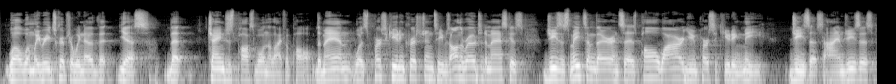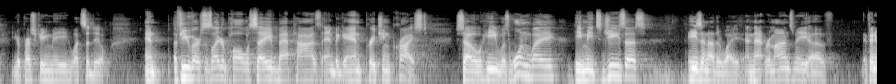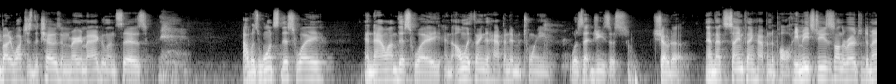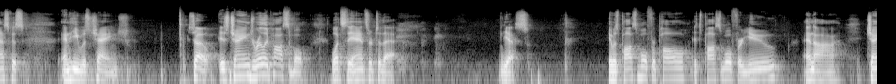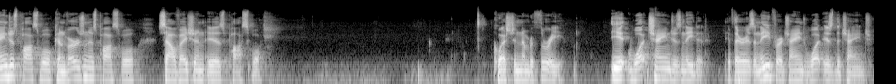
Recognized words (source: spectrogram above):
Well, when we read scripture, we know that yes, that change is possible in the life of Paul. The man was persecuting Christians. He was on the road to Damascus. Jesus meets him there and says, Paul, why are you persecuting me? Jesus, I am Jesus. You're persecuting me. What's the deal? And a few verses later, Paul was saved, baptized, and began preaching Christ. So he was one way, he meets Jesus, he's another way. And that reminds me of if anybody watches The Chosen, Mary Magdalene says, I was once this way, and now I'm this way, and the only thing that happened in between was that Jesus showed up. And that same thing happened to Paul. He meets Jesus on the road to Damascus, and he was changed. So, is change really possible? What's the answer to that? Yes. It was possible for Paul, it's possible for you and I. Change is possible, conversion is possible, salvation is possible. Question number three it, What change is needed? If there is a need for a change, what is the change?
